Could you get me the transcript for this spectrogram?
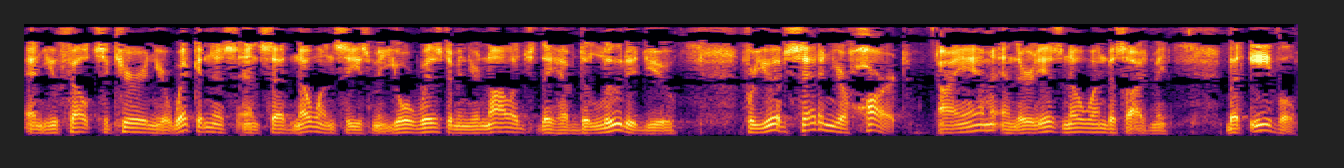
and you felt secure in your wickedness and said, No one sees me. Your wisdom and your knowledge, they have deluded you. For you have said in your heart, I am, and there is no one beside me. But evil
